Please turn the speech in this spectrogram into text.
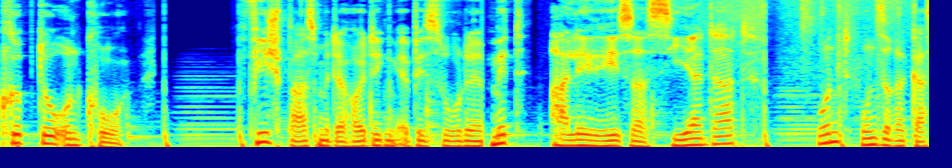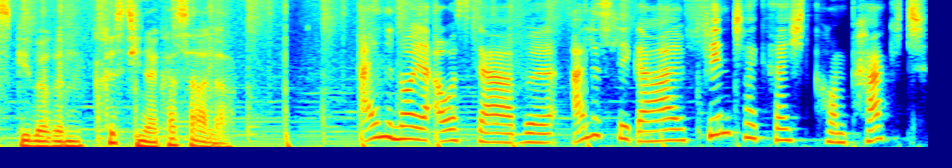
Krypto und Co. Viel Spaß mit der heutigen Episode mit Alireza Siadat und unserer Gastgeberin Christina Casala. Eine neue Ausgabe Alles Legal, Fintech Recht kompakt.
